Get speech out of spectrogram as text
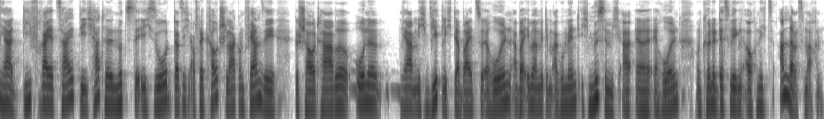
ja, die freie Zeit, die ich hatte, nutzte ich so, dass ich auf der Couch lag und Fernseh geschaut habe, ohne ja, mich wirklich dabei zu erholen, aber immer mit dem Argument, ich müsse mich äh, erholen und könne deswegen auch nichts anderes machen.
